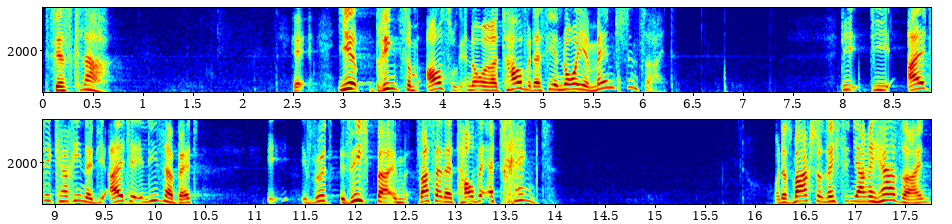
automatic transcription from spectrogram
Ist das klar? Ihr bringt zum Ausdruck in eurer Taufe, dass ihr neue Menschen seid. Die, die alte Karina, die alte Elisabeth wird sichtbar im Wasser der Taufe ertränkt. Und das mag schon 16 Jahre her sein,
